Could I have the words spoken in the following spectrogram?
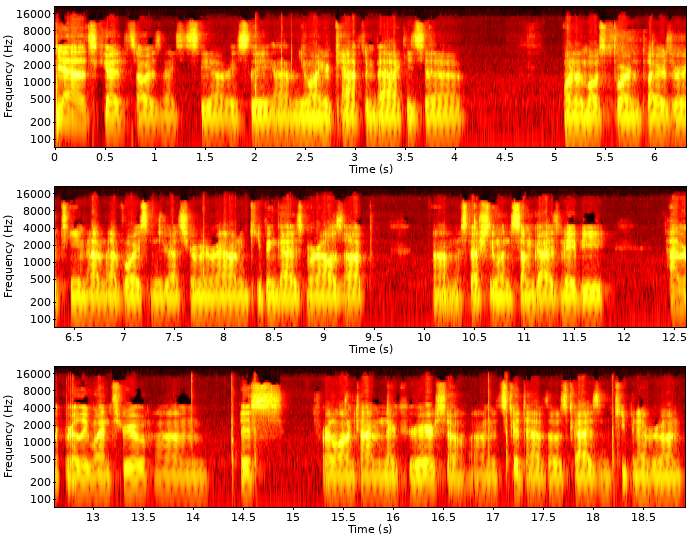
Yeah, that's good. It's always nice to see. Obviously, um, you want your captain back. He's uh, one of the most important players of our team, having that voice in the dressing room and around, and keeping guys' morales up. Um, especially when some guys maybe haven't really went through um, this for a long time in their career. So um, it's good to have those guys and keeping everyone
